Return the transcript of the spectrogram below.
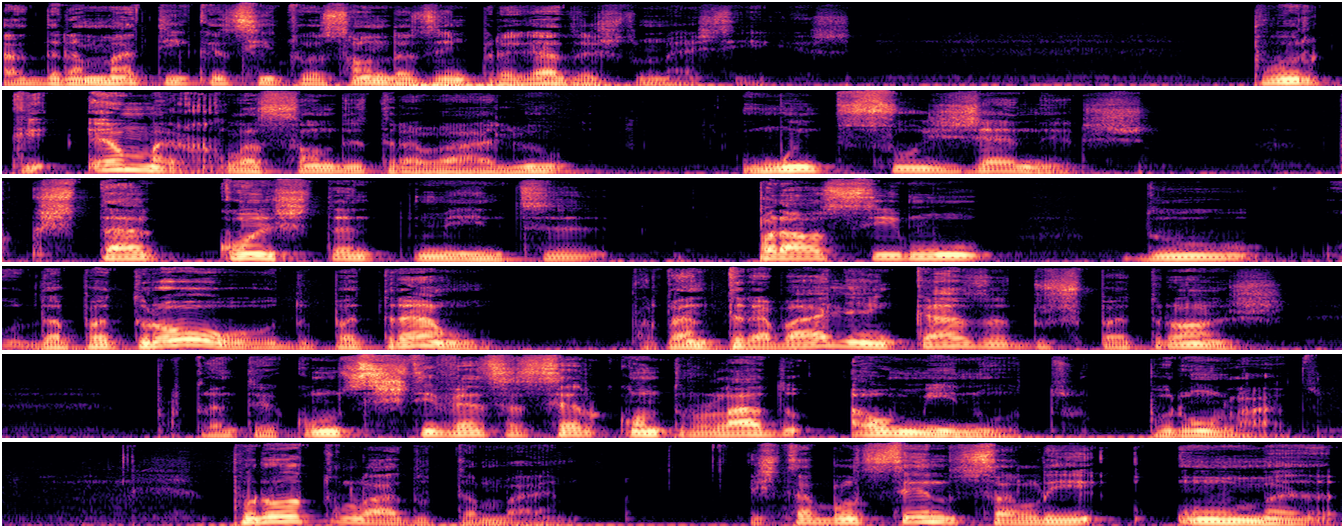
a dramática situação das empregadas domésticas. Porque é uma relação de trabalho muito sui generis, porque está constantemente próximo do, da patroa ou do patrão. Portanto, trabalha em casa dos patrões. Portanto, é como se estivesse a ser controlado ao minuto, por um lado. Por outro lado, também, estabelecendo-se ali uma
